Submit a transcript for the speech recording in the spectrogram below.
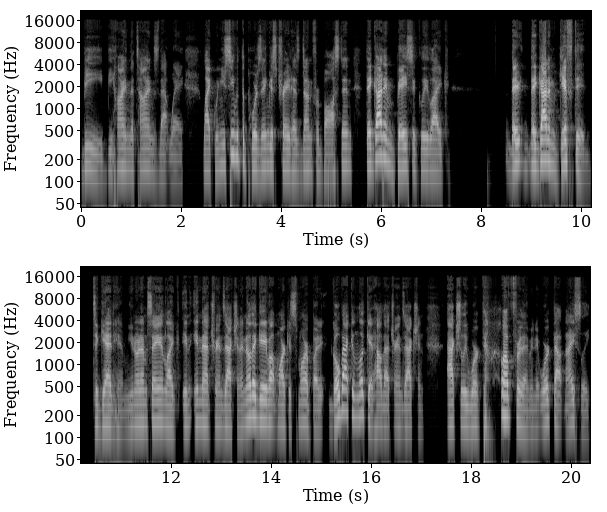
be behind the times that way. Like when you see what the Porzingis trade has done for Boston, they got him basically like they they got him gifted to get him. You know what I'm saying? Like in in that transaction. I know they gave up Marcus Smart, but go back and look at how that transaction actually worked out for them and it worked out nicely.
